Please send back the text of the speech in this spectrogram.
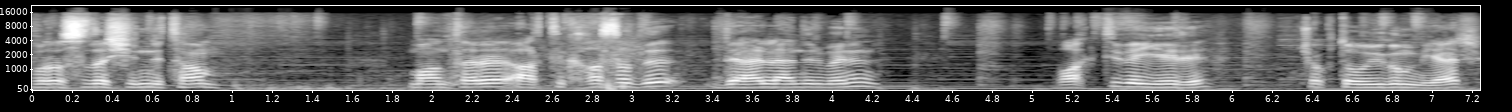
burası da şimdi tam mantarı artık hasadı değerlendirmenin vakti ve yeri. Çok da uygun bir yer.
